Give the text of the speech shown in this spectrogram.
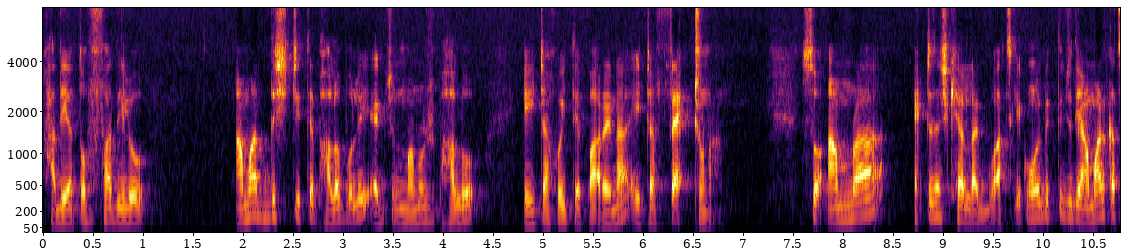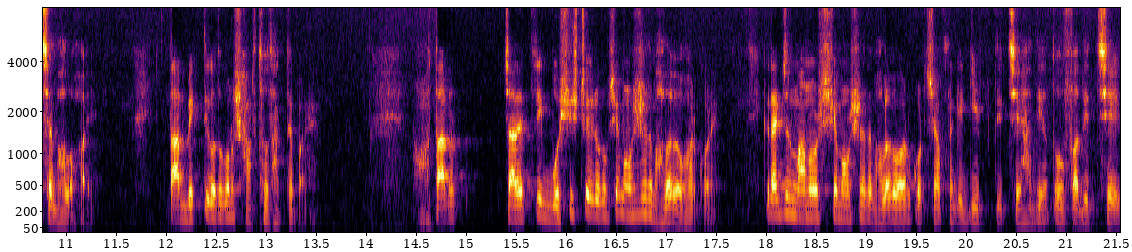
হাদিয়া তোহফা দিল। আমার দৃষ্টিতে ভালো বলেই একজন মানুষ ভালো, এইটা হইতে পারে না এটা ফ্যাক্টও না। সো আমরা একটা জিনিস খেয়াল রাখব, আজকে কোনো ব্যক্তি যদি আমার কাছে ভালো হয়, তার ব্যক্তিগত কোনো স্বার্থ থাকতে পারে। তার চারিত্রিক বৈশিষ্ট্য এরকম, সে মানুষের সাথে ভালো ব্যবহার করে। কিন্তু একজন মানুষ, সে মানুষের সাথে ভালো ব্যবহার করছে, আপনাকে গিফট দিচ্ছে, হাদিয়া, তোহফা দিচ্ছে,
